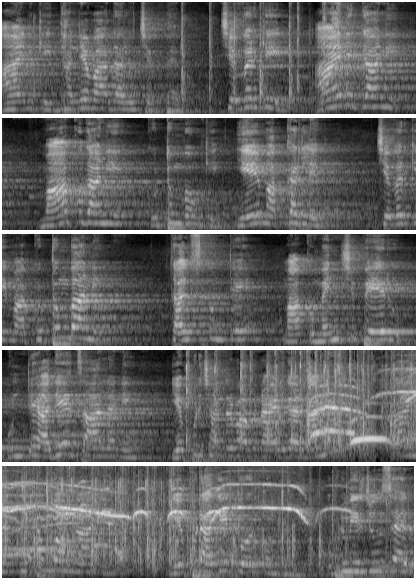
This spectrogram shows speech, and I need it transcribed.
ఆయనకి ధన్యవాదాలు చెప్పారు. చివరికి ఆయనకి కానీ మాకు కానీ కుటుంబంకి ఏం అక్కర్లేదు. చివరికి మా కుటుంబాన్ని తలుచుకుంటే మాకు మంచి పేరు ఉంటే అదే చాలని ఎప్పుడు చంద్రబాబు నాయుడు గారు కానీ ఆయన కుటుంబం కానీ ఎప్పుడు అదే కోరుకుంటుంది. ఇప్పుడు మీరు చూశారు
